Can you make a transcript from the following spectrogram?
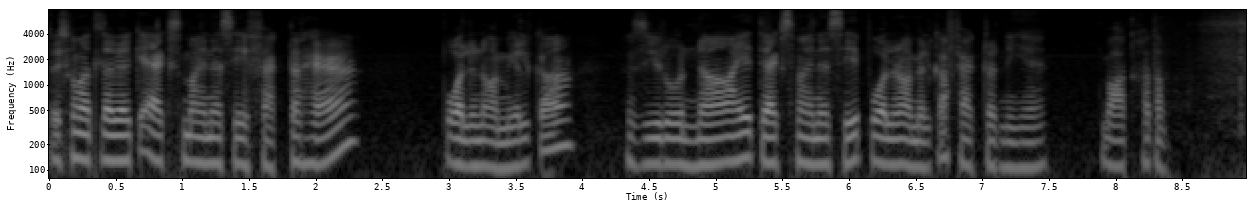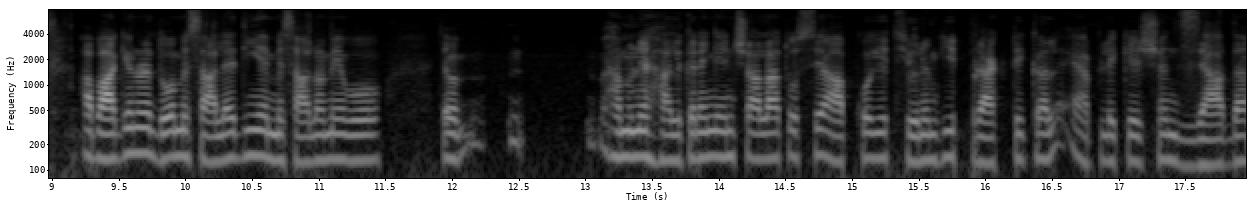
तो इसका मतलब है कि एक्स माइनस ए फैक्टर है पोलिनोमियल का। ज़ीरो ना आए तो x माइनस ए पोलिनोमियल का फैक्टर नहीं है। बात ख़त्म। अब आगे उन्होंने दो मिसालें दी हैं। मिसालों में वो जब हम उन्हें हल करेंगे इन तो उससे आपको ये थ्योरम की प्रैक्टिकल एप्लीकेशन ज़्यादा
